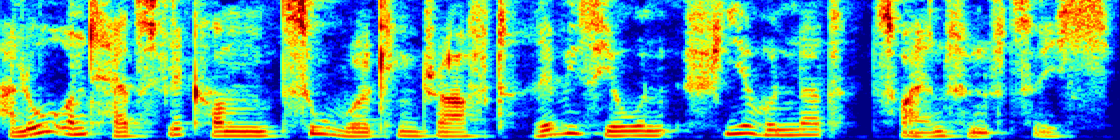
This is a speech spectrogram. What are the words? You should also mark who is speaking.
Speaker 1: Hallo und herzlich willkommen zu Working Draft Revision 452.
